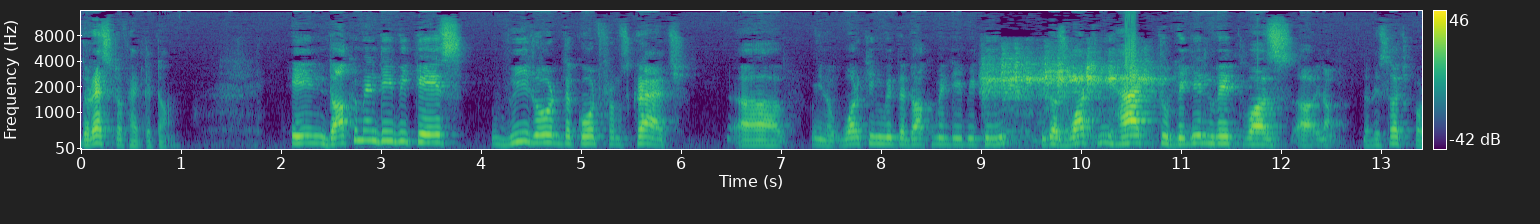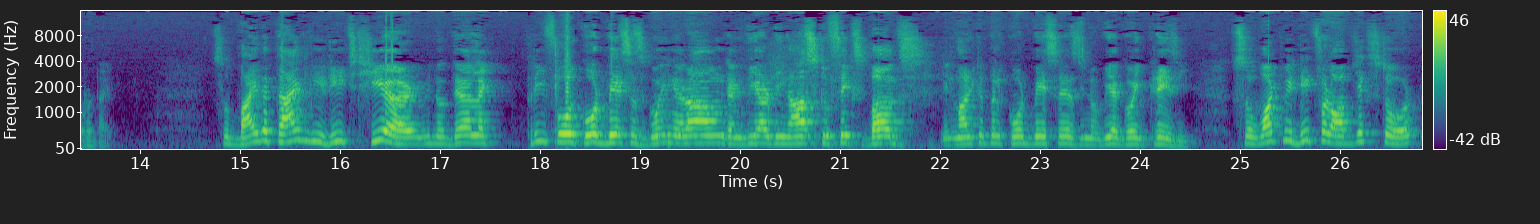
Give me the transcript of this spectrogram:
the rest of Hekaton. In DocumentDB case, we wrote the code from scratch. Uh, you know, working with the DocumentDB team because what we had to begin with was, uh, you know, the research prototype. So by the time we reached here, you know, there are like three, four code bases going around and we are being asked to fix bugs in multiple code bases, you know, we are going crazy. So what we did for Object Store,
